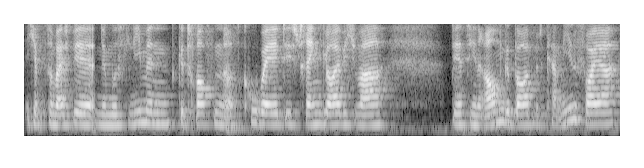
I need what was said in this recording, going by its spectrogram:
Ich habe zum Beispiel eine Muslimin getroffen aus Kuwait, die strenggläubig war. Die hat sich einen Raum gebaut mit Kaminfeuer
